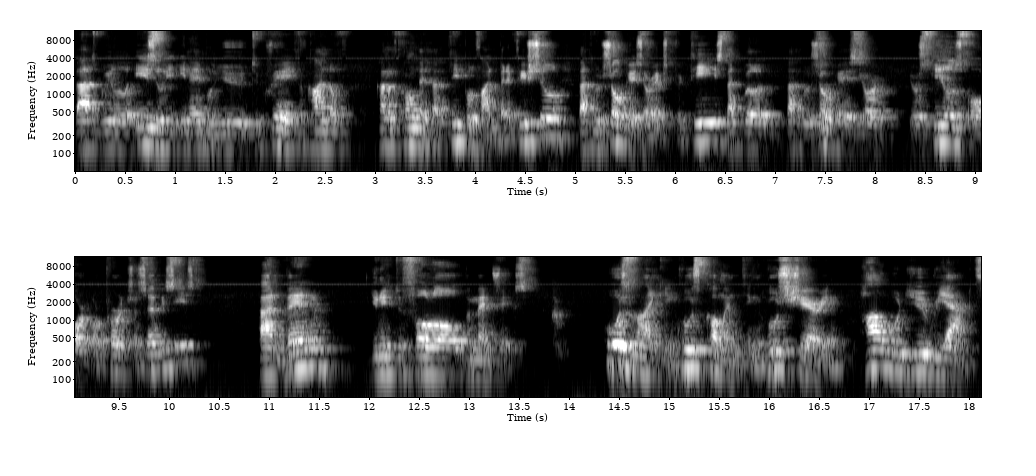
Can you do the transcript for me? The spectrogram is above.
that will easily enable you to create the kind of kind of content that people find beneficial, that will showcase your expertise, that will that will showcase your, your skills or, or products or services. And then you need to follow the metrics. Who's liking, who's commenting, who's sharing? How would you react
